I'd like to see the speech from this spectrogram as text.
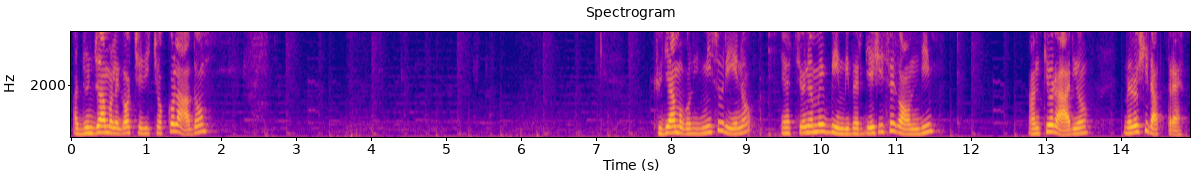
Aggiungiamo le gocce di cioccolato Chiudiamo con il misurino e azioniamo il bimbi per 10 secondi, antiorario, velocità 3.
